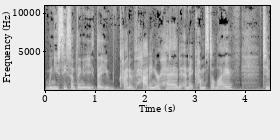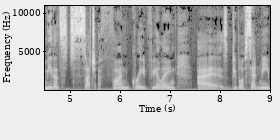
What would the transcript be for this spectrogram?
when you see something that you've kind of had in your head and it comes to life, to me, that's such a fun, great feeling. Uh, people have sent me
